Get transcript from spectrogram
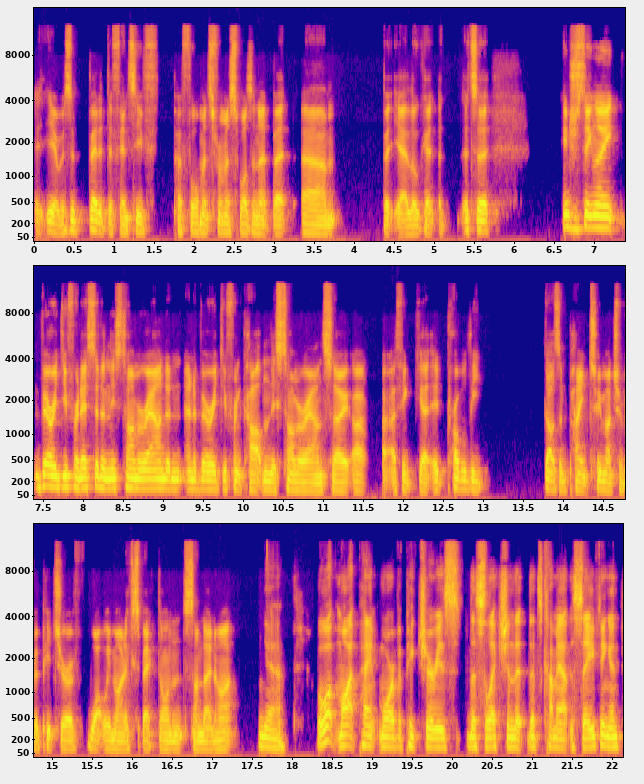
yeah, it was a better defensive performance from us, wasn't it? But, um, but yeah, look, it, it's a interestingly very different Essendon this time around, and, and a very different Carlton this time around. So uh, I think it probably doesn't paint too much of a picture of what we might expect on Sunday night. Yeah. Well, what might paint more of a picture is the selection that, that's come out this evening. And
